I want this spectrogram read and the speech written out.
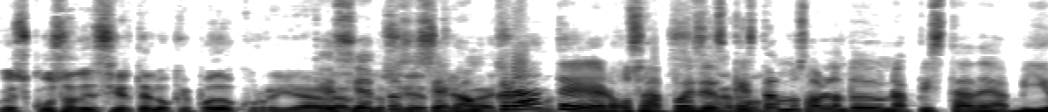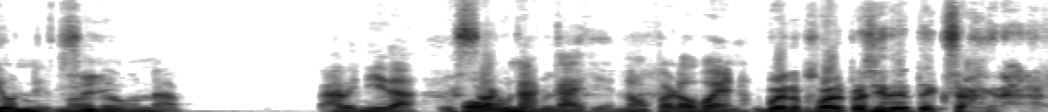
excuso decirte lo que puede ocurrir. a Que velocidades que será un cráter. O sea, pues es que estamos hablando de una pista de aviones, no Sí. de una avenida o una calle, ¿no? Pero bueno. Bueno, pues para el presidente exageraron.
